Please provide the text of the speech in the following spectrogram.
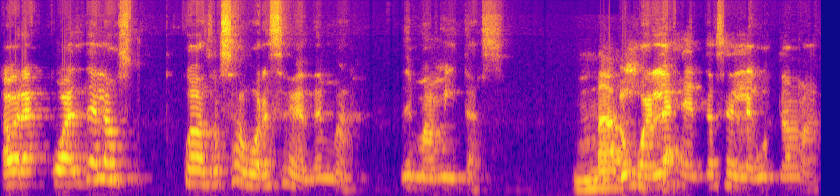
Ahora, ¿cuál de los cuatro sabores se venden más? De mamitas. Mamita. ¿Cuál la gente se le gusta más?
